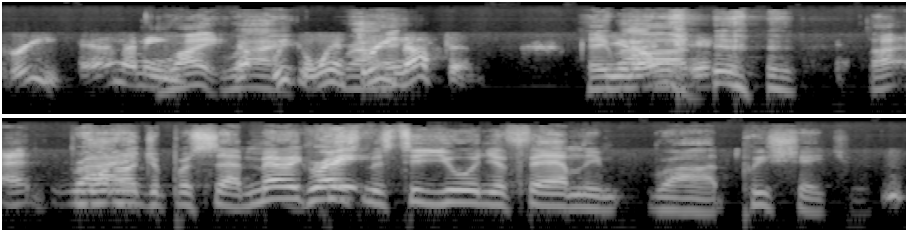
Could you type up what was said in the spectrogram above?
three, man. I mean, Right, right, we can win three nothing. Hey, You know, I- One hundred percent. Merry Great. Christmas to you and your family, Rod. Appreciate you.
